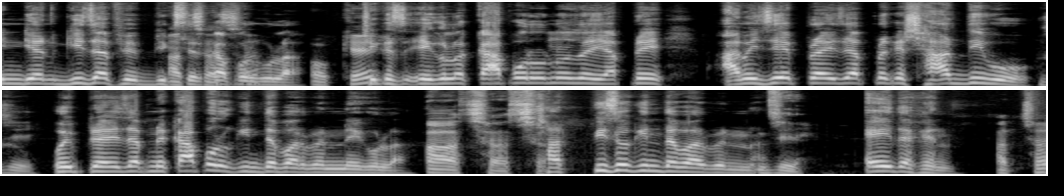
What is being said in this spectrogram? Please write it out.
Indian Giza fabrics এর কাপড়গুলা। ঠিক আছে এগুলো কাপড় অনুযায়ী আপনি আমি যে প্রাইজে আপনাকে শার্ট দিব ওই প্রাইজে আপনি কাপড় কিনতে পারবেন না এগুলা। আচ্ছা আচ্ছা। শার্ট পিসও কিনতে পারবেন না। জি। এই দেখেন আচ্ছা।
